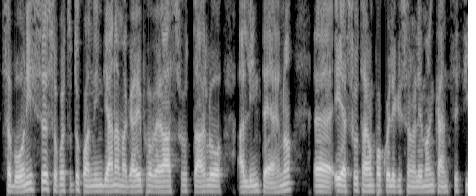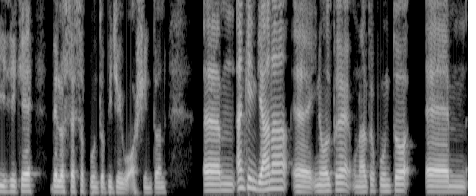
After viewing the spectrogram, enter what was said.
Sabonis, soprattutto quando Indiana magari proverà a sfruttarlo all'interno eh, e a sfruttare un po' quelle che sono le mancanze fisiche dello stesso appunto PJ Washington. Um, anche Indiana, eh, inoltre, un altro punto, ehm,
